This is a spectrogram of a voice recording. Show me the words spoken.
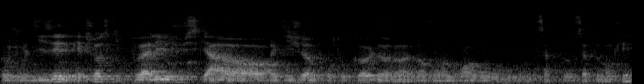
Comme je vous le disais, quelque chose qui peut aller jusqu'à euh, rédiger un protocole euh, dans un endroit où, où ça, peut, ça peut manquer,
